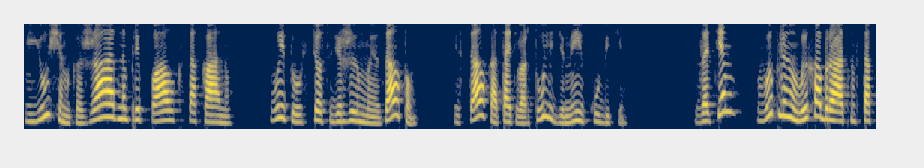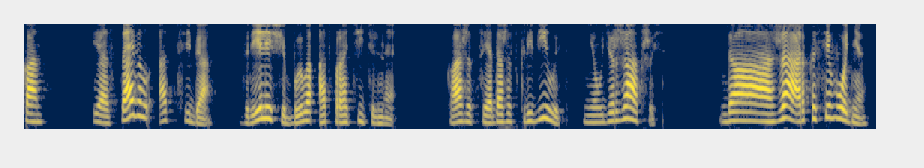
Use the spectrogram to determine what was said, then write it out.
Миющенко жадно припал к стакану, выпил все содержимое залпом и стал катать во рту ледяные кубики. Затем выплюнул их обратно в стакан и оставил от себя. Зрелище было отвратительное. Кажется, я даже скривилась, не удержавшись. «Да, жарко сегодня», —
